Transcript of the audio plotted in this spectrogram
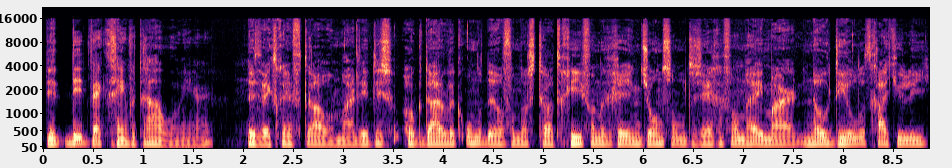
dit, dit wekt geen vertrouwen meer. Dit wekt geen vertrouwen, maar dit is ook duidelijk onderdeel van de strategie van de regering Johnson om te zeggen van hé, hey, maar no deal, dat gaat jullie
